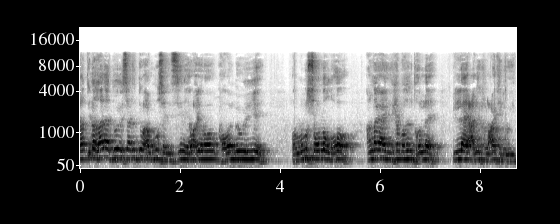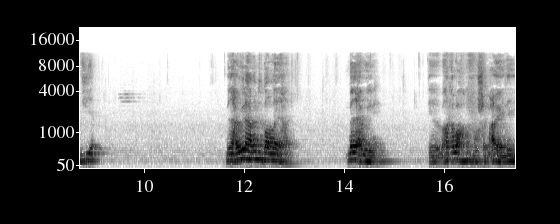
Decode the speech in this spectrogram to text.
haddii dhaqaalaha doonaysaan haddi waxaa muuse siinaya wax yaroo koobanba weeye. Oo lagu soo noqdo oo annagaa idinka badin doonne bilaahi calaykum lacagta la weydiiya. Madaxweynehana mid baan leeyahay. Madaxweyne. Halkan waxaa ku fuushay maxaa hayday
